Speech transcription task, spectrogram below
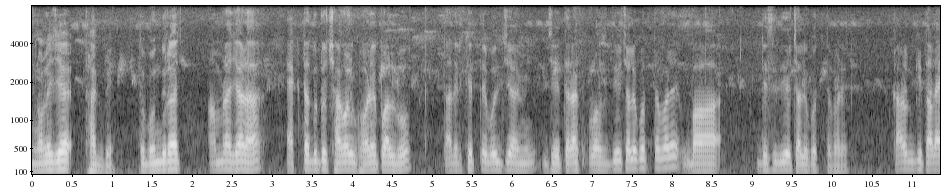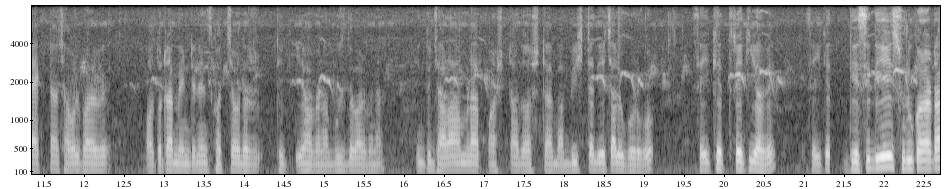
নলেজে থাকবে। তো বন্ধুরা, আমরা যারা একটা দুটো ছাগল ঘরে পালবো, তাদের ক্ষেত্রে বলছি আমি যে তারা ক্রস দিয়ে চালু করতে পারে বা দেশি দিয়েও চালু করতে পারে। কারণ কি, তারা একটা ছাগল পারবে অতটা মেনটেনেন্স খরচা ওদের ঠিক এ হবে না, বুঝতে পারবে না। কিন্তু যারা আমরা পাঁচটা, দশটা বা বিশটা দিয়ে চালু করব, সেই ক্ষেত্রে কি হবে? সেই ক্ষেত্রে দেশি দিয়েই শুরু করাটা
